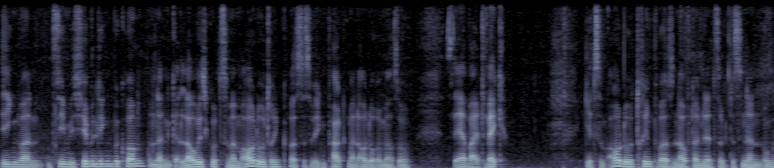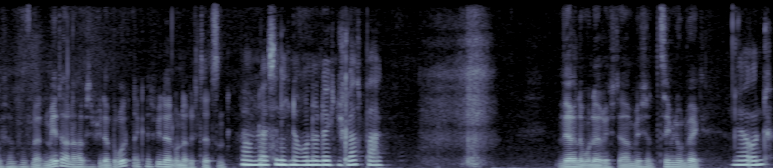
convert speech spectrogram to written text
irgendwann ziemlich hibbeligen bekomme und dann laufe ich kurz zu meinem Auto, trinke was, deswegen parkt mein Auto auch immer so sehr weit weg. Gehe zum Auto, trinke was und laufe dann wieder zurück. Das sind dann ungefähr 500 Meter und dann habe ich mich wieder beruhigt, dann kann ich wieder in den Unterricht setzen. Warum läufst du nicht eine Runde durch den Schlosspark? Während dem Unterricht, ja, bin ich dann 10 Minuten weg. Ja, und?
